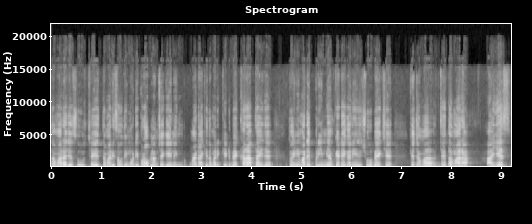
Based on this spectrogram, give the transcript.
તમારા જે શૂઝ છે, તમારી સૌથી મોટી પ્રોબ્લેમ છે કે એની માટે આખી તમારી કિટ બેગ ખરાબ થાય છે. તો એની માટે પ્રીમિયમ કેટેગરીની શૂ બેગ છે કે જેમાં, જે તમારા હાઈએસ્ટ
